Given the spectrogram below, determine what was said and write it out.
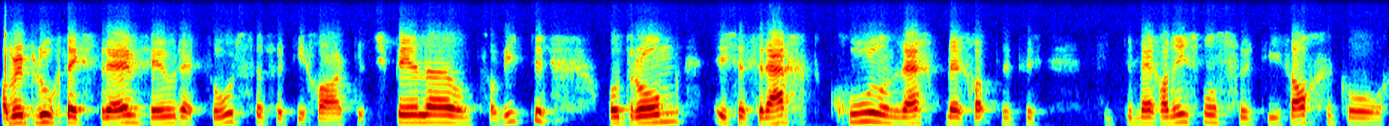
Aber man braucht extrem viele Ressourcen, für die Karte zu spielen und so weiter. Und darum ist es recht cool und recht, der Mechanismus für die Sachen go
